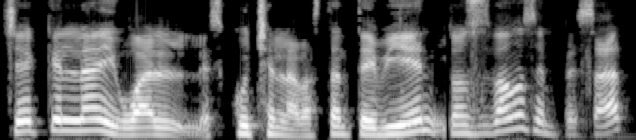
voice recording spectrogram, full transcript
chequenla, igual escúchenla bastante bien. Entonces, vamos a empezar.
